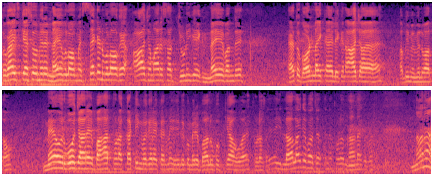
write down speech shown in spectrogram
तो गाइज़ कैसे हो मेरे नए व्लॉग में? सेकंड व्लॉग है। आज हमारे साथ जुड़ेंगे एक नए बंदे। है तो गॉड लाइक का है लेकिन आज आया है। अभी मैं मिलवाता हूँ। मैं और वो जा रहे हैं बाहर थोड़ा कटिंग वगैरह करने। ये देखो मेरे बालों को क्या हुआ है थोड़ा सा। ये लाला के पास जाते हैं ना थोड़ा नाना के पास। नाना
